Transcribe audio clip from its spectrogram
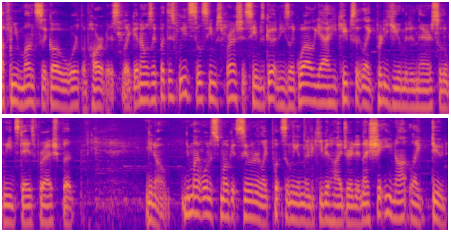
a few months ago worth of harvest." Like, and I was like, "But this weed still seems fresh. It seems good." And he's like, "Well, yeah, he keeps it like pretty humid in there so the weed stays fresh, but." You know, you might want to smoke it sooner, like put something in there to keep it hydrated. And I shit you not, like, dude,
